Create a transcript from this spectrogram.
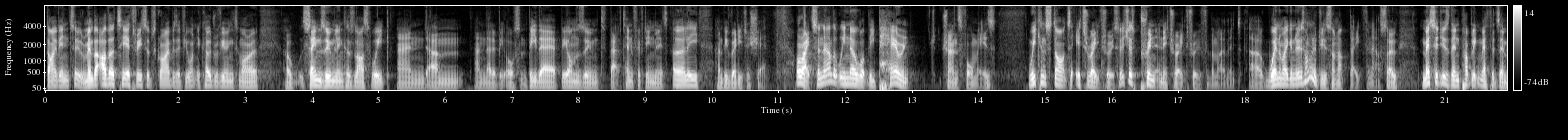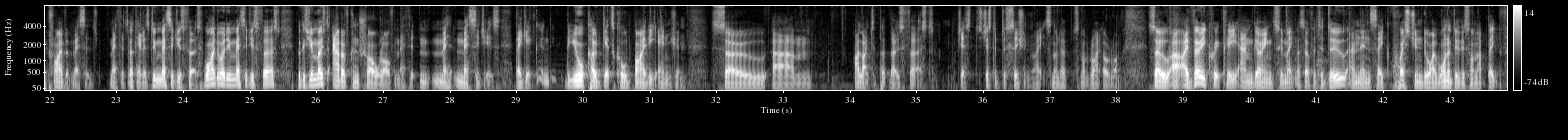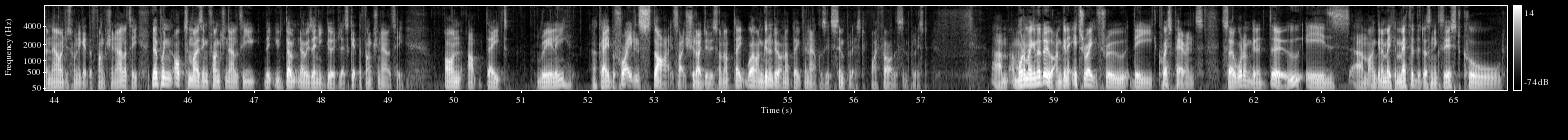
dive in too. Remember, other tier three subscribers, if you want your code reviewing tomorrow, uh, same Zoom link as last week, and um, and that'd be awesome. Be there, be on Zoom about 10 15 minutes early, and be ready to share. All right, so now that we know what the parent transform is, we can start to iterate through. So let's just print and iterate through for the moment. Uh, when am I going to do this? I'm going to do this on update for now. So messages, then public methods, then private message methods. Okay, let's do messages first. Why do I do messages first? Because you're most out of control of method, me- messages. They get your code gets called by the engine. So um, I like to put those first just it's just a decision, right? It's not a it's not right or wrong. So uh, I very quickly am going to make myself a to do and then say question: Do I want to do this on update? But for now, I just want to get the functionality. No point in optimizing functionality that you don't know is any good. Let's get the functionality on update. Really? Okay. Before I even start, it's like, should I do this on update? Well, I'm going to do it on update for now because it's simplest, by far the simplest. Um, and what am I going to do? I'm going to iterate through the quest parents. So what I'm going to do is um, I'm going to make a method that doesn't exist called.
